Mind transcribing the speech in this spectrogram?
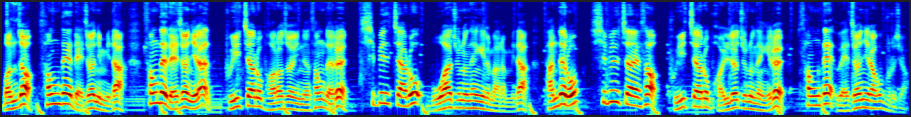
먼저 성대 내전입니다. 성대 내전이란 V자로 벌어져 있는 성대를 11자로 모아주는 행위를 말합니다. 반대로 11자에서 V자로 벌려주는 행위를 성대 외전이라고 부르죠.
